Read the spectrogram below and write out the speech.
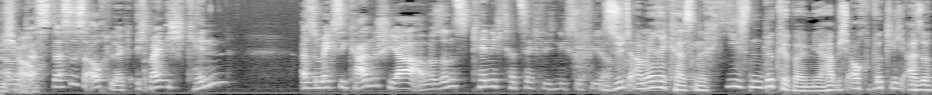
aber auch. das, das ist auch lecker. Ich meine, ich kenne Also mexikanisch ja, aber sonst kenne ich tatsächlich nicht so viel. Südamerika ist eine riesen Lücke bei mir. Habe ich auch wirklich, also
